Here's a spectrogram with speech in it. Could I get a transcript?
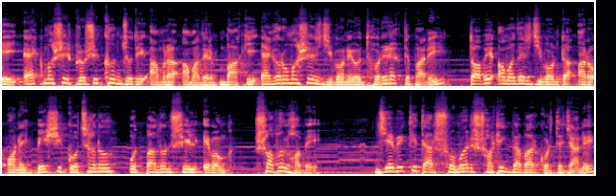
এই এক মাসের প্রশিক্ষণ যদি আমরা আমাদের বাকি এগারো মাসের জীবনেও ধরে রাখতে পারি, তবে আমাদের জীবনটা আরও অনেক বেশি গোছানো, উৎপাদনশীল এবং সফল হবে। যে ব্যক্তি তার সময়ের সঠিক ব্যবহার করতে জানে,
